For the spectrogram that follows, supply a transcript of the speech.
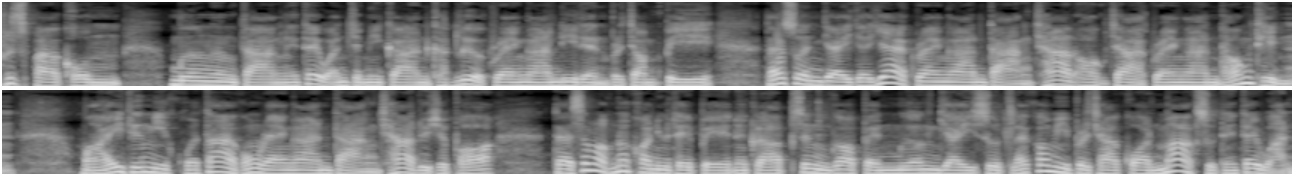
พฤษภาคม เมืองต่างๆ ในไต้หวันจะมีการคัดเลือกแรงงานดีเด่นประจำปี และส่วนใหญ่จะแยกแรงงานต่างชาติออกจากแรงงานท้องถิ่น หมายถึงมีควต้าของแรงงานต่างชาติโดยเฉพาะ แต่สำหรับนครนิวไทเปนะครับ ซึ่งก็เป็นเมืองใหญ่สุด และก็มีประชากรมากสุดในไต้หวัน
